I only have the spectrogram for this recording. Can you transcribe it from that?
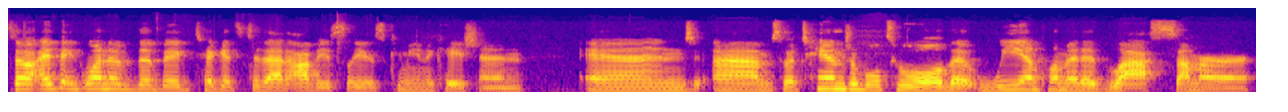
So I think one of the big tickets to that obviously is communication. And um, so a tangible tool that we implemented last summer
